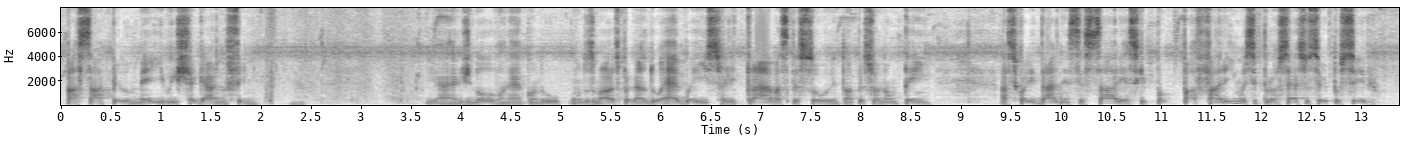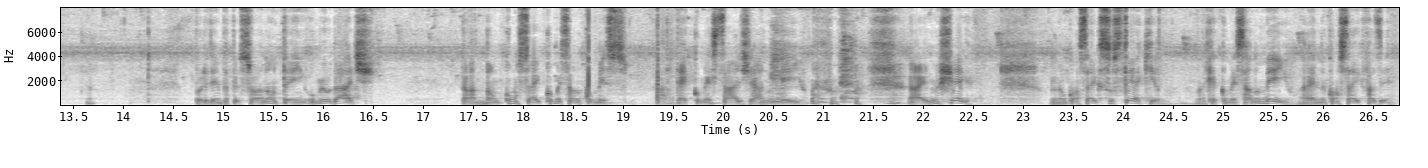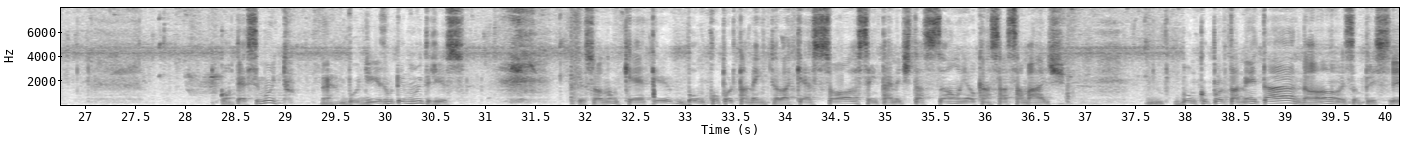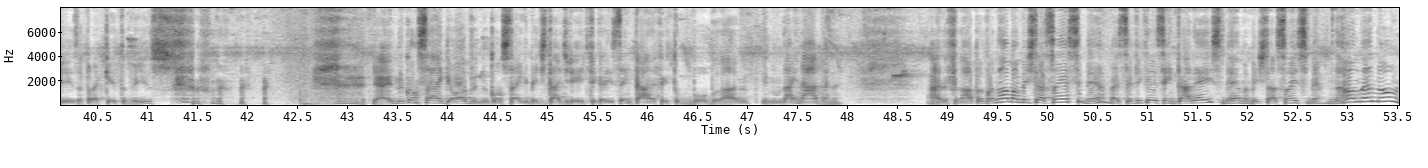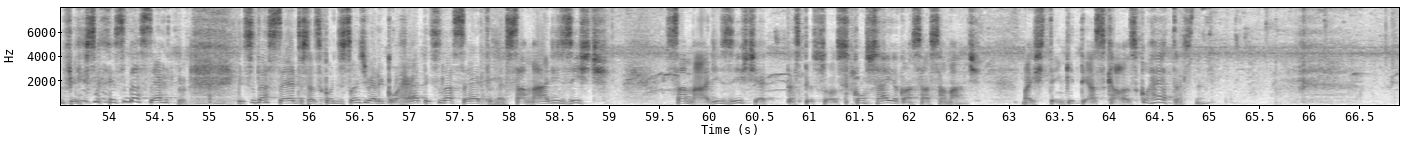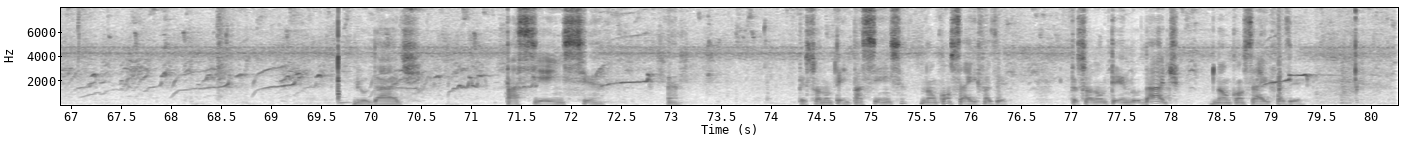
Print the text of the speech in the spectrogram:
passar pelo meio e chegar no fim. Né? E, é, de novo, né? Quando um dos maiores problemas do ego é isso, ele trava as pessoas. Então a pessoa não tem as qualidades necessárias que fariam esse processo ser possível. Por exemplo, a pessoa não tem humildade. Ela não consegue começar no começo, até começar já no meio. aí não chega. Não consegue suster aquilo. Ela quer começar no meio, aí não consegue fazer. Acontece muito. Né? O budismo tem muito disso. A pessoa não quer ter bom comportamento, ela quer só sentar em meditação e alcançar samadhi Bom comportamento, ah, não, isso não precisa, para que tudo isso? e aí não consegue, óbvio, não consegue meditar direito, fica ali sentado, feito bobo lá e não dá em nada, né? Aí no final a pessoa fala, não, mas meditação é esse mesmo. Aí você fica sentado, é isso mesmo, a meditação é isso mesmo. Não, não é não, isso, isso dá certo. Isso dá certo. Se as condições estiverem corretas, isso dá certo. Né? Samadhi existe. Samadhi existe. É, as pessoas conseguem alcançar Samadhi. Mas tem que ter as causas corretas. Né? Humildade, paciência. Né? A pessoa não tem paciência, não consegue fazer. A pessoa não tem humildade, não consegue fazer.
